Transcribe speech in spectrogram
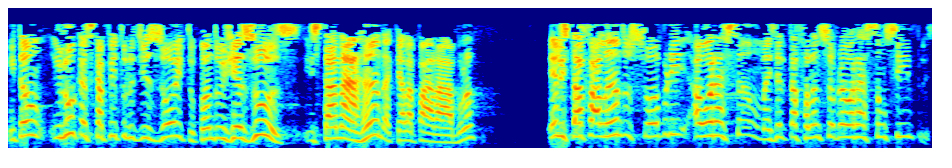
Então, em Lucas capítulo 18, quando Jesus está narrando aquela parábola, ele está falando sobre a oração, mas ele está falando sobre a oração simples.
